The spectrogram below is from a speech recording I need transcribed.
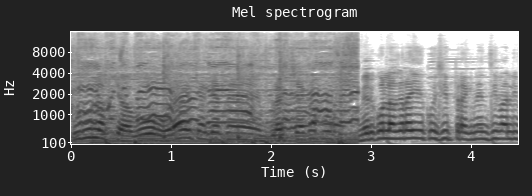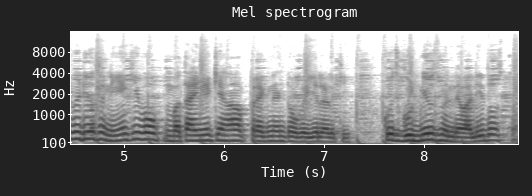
कुरूलब क्या? वो हो रहा है क्या? कहते हैं ब्लड चेकअप हो रहा है? मेरे को लग रहा है ये कोई प्रेगनेंसी वाली वीडियो तो नहीं है कि वो बताएँगे कि हाँ प्रेग्नेंट हो गई है लड़की। कुछ गुड न्यूज़ मिलने वाली है दोस्तों।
